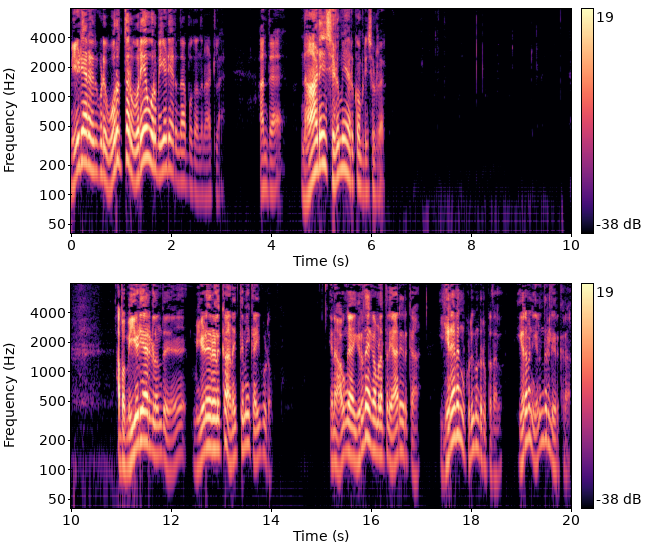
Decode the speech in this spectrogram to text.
மெய்யடியார் இருக்கக்கூடிய ஒருத்தர் ஒரே ஒரு மெய்யடியார் இருந்தால் போதும் அந்த நாட்டில். அந்த நாடே செழுமையாக இருக்கும் அப்படின்னு சொல்கிறார் அப்போ மெய்யடியார்கள் வந்து மெய்யடியார்களுக்கு அனைத்துமே கைகூடும். ஏன்னா அவங்க இருதய கமலத்தில் யார் இருக்கா? இறைவன் குடிகொண்டிருப்பதால் இறைவன் எழுந்தருளி இருக்கிறான்.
